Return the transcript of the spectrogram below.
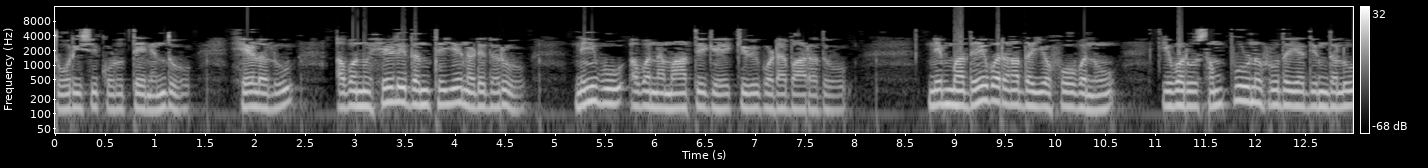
ತೋರಿಸಿಕೊಡುತ್ತೇನೆಂದು ಹೇಳಲು ಅವನು ಹೇಳಿದಂತೆಯೇ ನಡೆದರೂ ನೀವು ಅವನ ಮಾತಿಗೆ ಕಿವಿಗೊಡಬಾರದು. ನಿಮ್ಮ ದೇವರಾದ ಯಹೋವನು ಇವರು ಸಂಪೂರ್ಣ ಹೃದಯದಿಂದಲೂ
